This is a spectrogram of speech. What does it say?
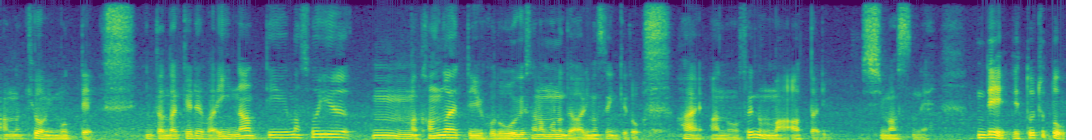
あの興味持っていただければいいなっていう、まあ、そういう、うんまあ、考えっていうほど大げさなものではありませんけど、はい、あのそういうのもまああったりしますね。で、えっと、ちょっと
